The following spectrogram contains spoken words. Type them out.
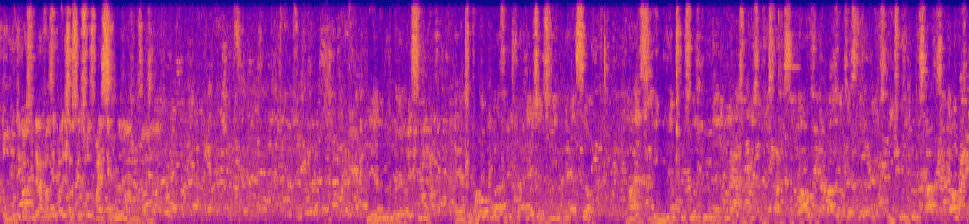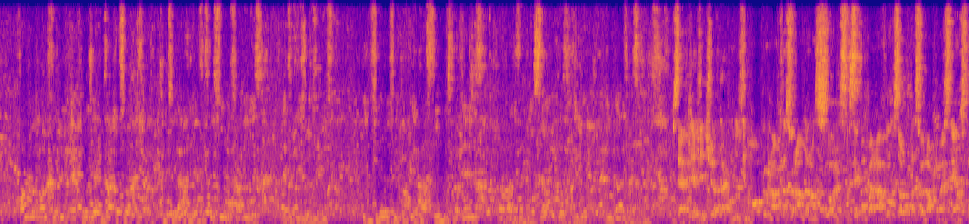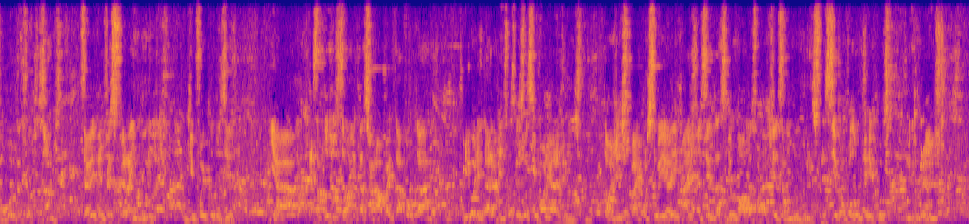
tudo que nós pudermos fazer para deixar as pessoas mais seguras, nós vamos fazer. Leandro, Aparecida, é, você falou agora sobre estratégias de prevenção mas meio milhão de pessoas vivem ainda em áreas de risco no estado de São Paulo, são quase 850 pontos críticos em todo o estado de São Paulo, falando agora sobre é, projetos habitacionais para retirarem essas pessoas, famílias, dessas regiões de risco. E o senhor assim, tem implementação de estratégias para fazer essa remoção, porque em lugares mais. Observe que a gente já está conduzindo o maior programa habitacional da nossa história. Se você comparar a produção habitacional que nós temos com outras de outros anos, você vai ver que a gente vai superar em muito o que foi produzido. E a, essa produção habitacional vai estar voltada prioritariamente para as pessoas que moram em área de risco. Então a gente vai construir aí mais de 200 mil novas moradias, é um número muito expressivo, é um volume de recursos muito grande.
